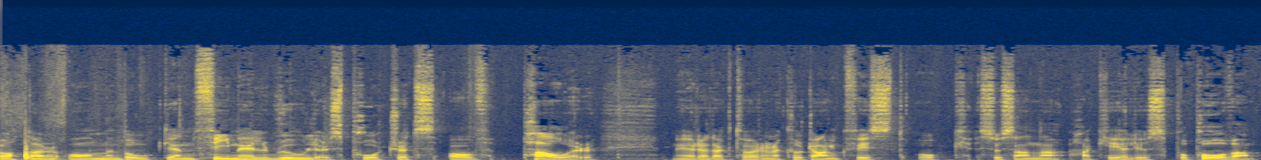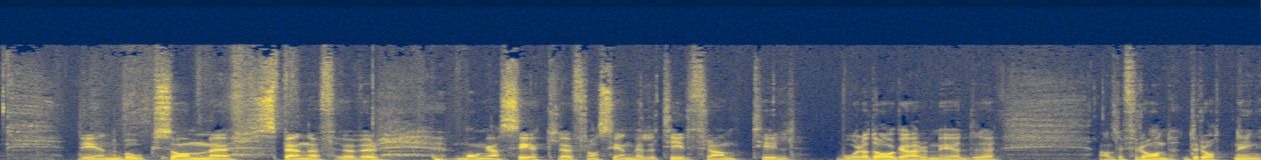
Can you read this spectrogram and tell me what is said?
Pratar om boken Female Rulers Portraits of Power med redaktörerna Kurt Almqvist och Susanna Hakelius Popova. Det är en bok som eh, spänner över många sekler från senmedeltid fram till våra dagar med eh, alltifrån drottning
